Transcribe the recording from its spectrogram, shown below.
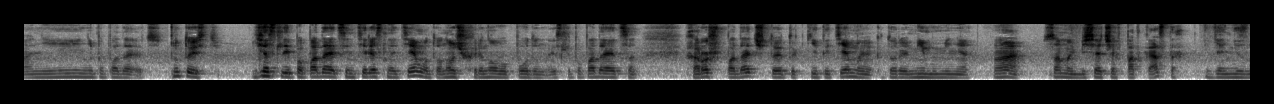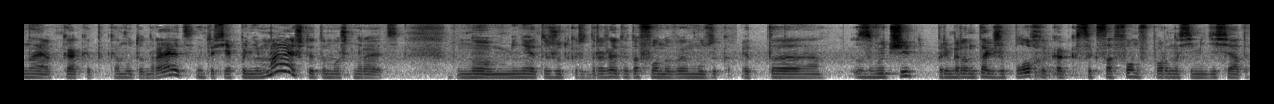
Они не попадаются. Ну, то есть, если попадается интересная тема, то она очень хреново подана. Если попадается хороший подача, то это какие-то темы, которые мимо меня. А, самое бесячее в подкастах. Я не знаю, как это кому-то нравится. Ну, то есть я понимаю, что это может нравиться, но меня это жутко раздражает. Это фоновая музыка. Это звучит примерно так же плохо, как саксофон в порно 70-х.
